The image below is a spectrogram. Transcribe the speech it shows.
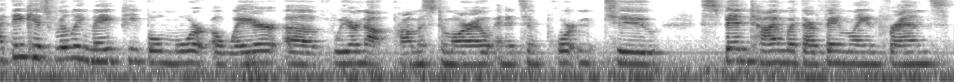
I think has really made people more aware of we are not promised tomorrow, and it's important to spend time with our family and friends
